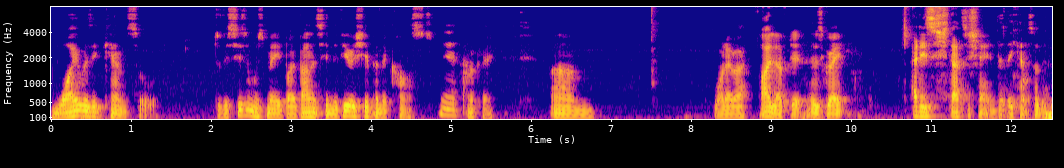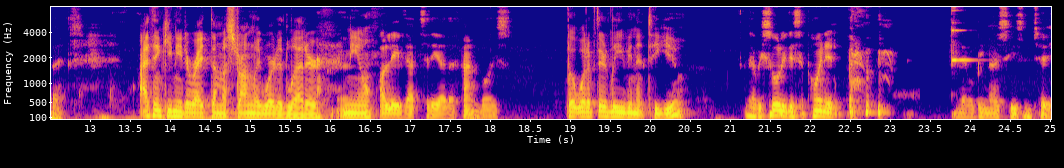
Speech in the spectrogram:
Why was it cancelled? The decision was made by balancing the viewership and the cost. Yeah, okay. Um, whatever. I loved it. It was great. That is that's a shame that they cancelled it though. I think you need to write them a strongly worded letter, Neil. I'll leave that to the other fanboys. But what if they're leaving it to you? They'll be sorely disappointed, and there will be no season two.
